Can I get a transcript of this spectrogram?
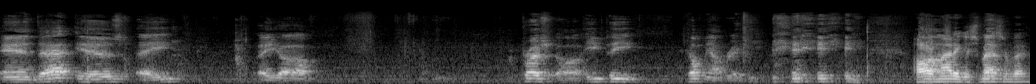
And that is a, a, uh, pressure, uh, EP, help me out, Ricky. Automatic expansion valve?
